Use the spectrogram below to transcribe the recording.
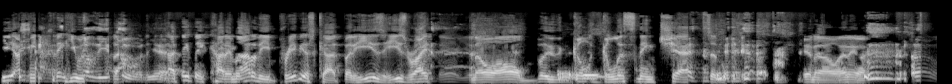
He, I mean, I think he was. The other one, yeah. I think they cut him out of the previous cut, but he's he's right there. You know, all gl- glistening chest and you know. Anyway. Oh,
